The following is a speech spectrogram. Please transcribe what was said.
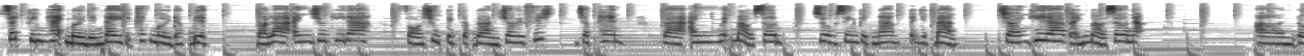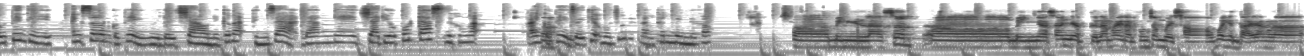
rất vinh hạnh mời đến đây vị khách mời đặc biệt. Đó là anh Jun Hida, Phó Chủ tịch Tập đoàn Jellyfish Japan và anh Nguyễn Bảo Sơn, du học sinh Việt Nam tại Nhật Bản. Chào anh Hida và anh Bảo Sơn ạ. À, đầu tiên thì anh Sơn có thể gửi lời chào đến các bạn thính giả đang nghe Radio Podcast được không ạ? Và anh có à. thể giới thiệu một chút về bản thân mình được không? À, mình là Sơn, à, mình sang Nhật từ năm 2016 và hiện tại đang là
